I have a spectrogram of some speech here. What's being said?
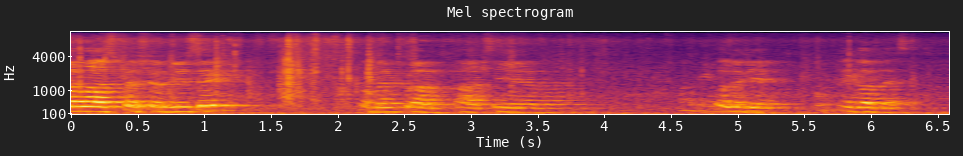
love our special music coming from Artie and uh, Olivia. May God bless.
